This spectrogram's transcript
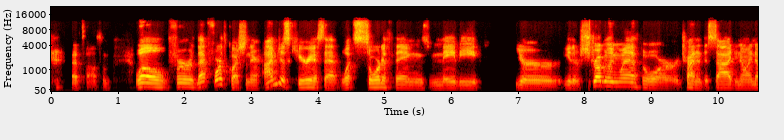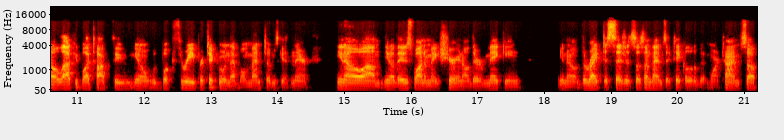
that's awesome. Well, for that fourth question there, I'm just curious at what sort of things maybe you're either struggling with or trying to decide. You know, I know a lot of people I talk to, you know, with book three, particularly when that momentum's getting there, you know, um, you know, they just want to make sure, you know, they're making, you know, the right decision. So sometimes they take a little bit more time. So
